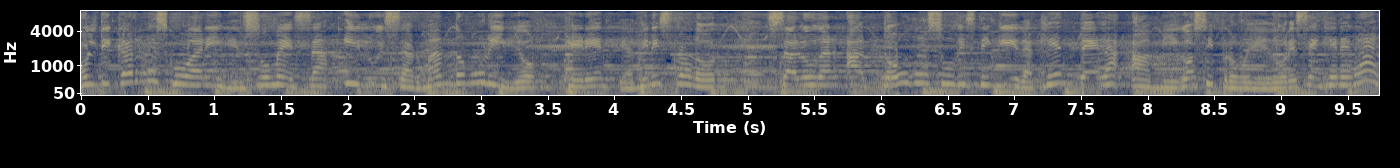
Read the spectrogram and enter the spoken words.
Multicarnes Guarín en su mesa y Luis Armando Murillo, gerente administrador, saludan a toda su distinguida clientela, amigos y proveedores en general.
